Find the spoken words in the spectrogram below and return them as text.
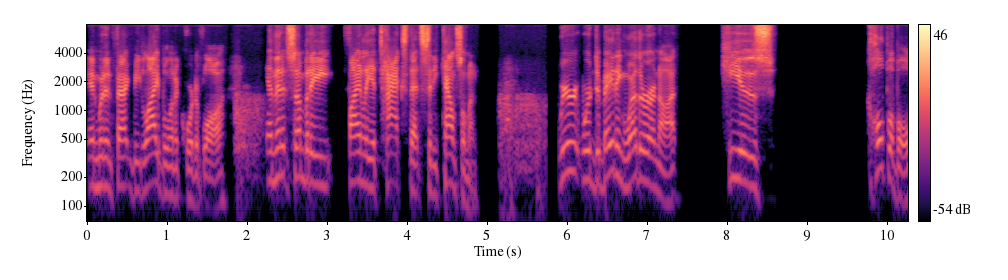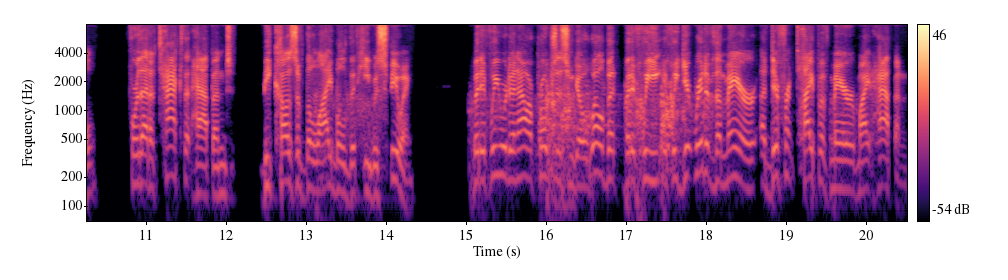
and would in fact be liable in a court of law. And then it's somebody finally attacks that city councilman. We're we're debating whether or not he is culpable for that attack that happened because of the libel that he was spewing. But if we were to now approach this and go, well, but but if we if we get rid of the mayor, a different type of mayor might happen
